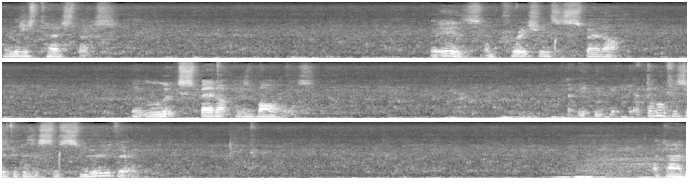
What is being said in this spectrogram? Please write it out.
Let me just test this. It is. I'm pretty sure this is sped up. It looks sped up as balls. I- don't know if it's just because it's so smoother. I can't.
